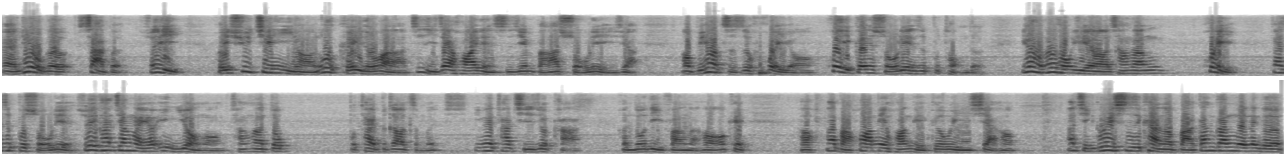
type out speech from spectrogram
呃六个 sub，所以回去建议哈，如果可以的话，自己再花一点时间把它熟练一下，哦，不要只是会哦，会跟熟练是不同的，因为很多同学哦常常会，但是不熟练，所以他将来要应用哦，常常都不太不知道怎么，因为他其实就卡很多地方了哈。OK，好，那把画面还给各位一下哈。那请各位试试看哦，把刚刚的那个，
